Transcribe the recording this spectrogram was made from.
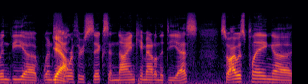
when the uh, when Yeah. four through six and nine came out on the DS. So I was playing. Uh,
